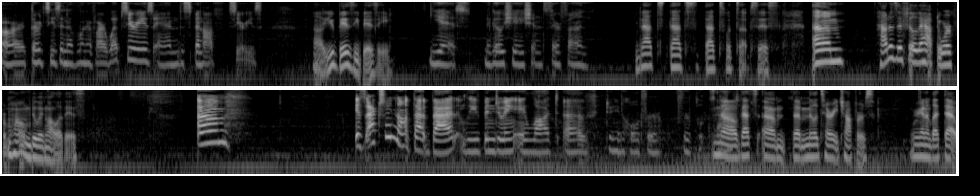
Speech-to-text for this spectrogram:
our third season of one of our web series and the spin-off series. Oh, you busy, busy. Yes, negotiations. They're fun that's that's that's what's up, sis. Um, how does it feel to have to work from home doing all of this? Um, it's actually not that bad. We've been doing a lot of. Do I need to hold for for? Sound? No, that's um the military choppers. We're gonna let that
